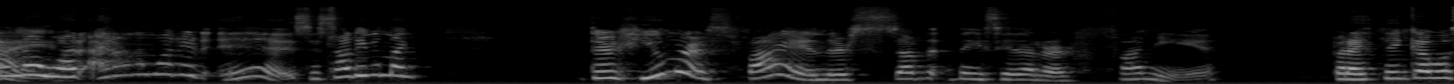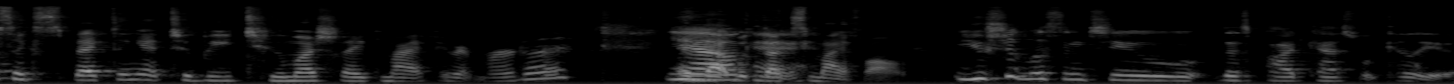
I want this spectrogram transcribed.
don't know what I don't know what it is. It's not even like their humor is fine. There's stuff that they say that are funny, but I think I was expecting it to be too much like my favorite murder, Yeah, and that, okay. that's my fault. you should listen to this podcast will kill you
